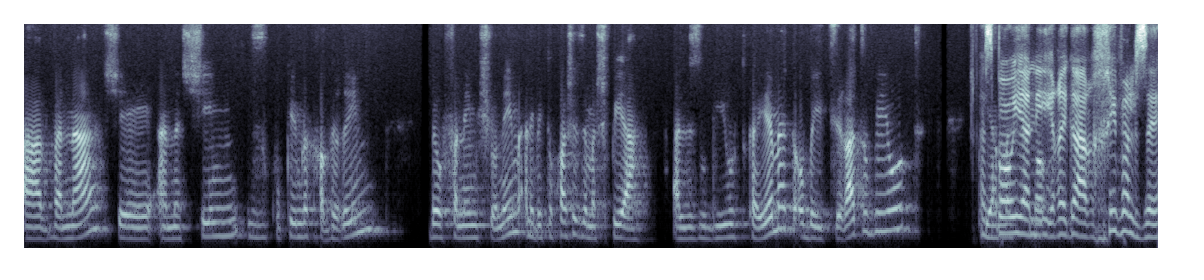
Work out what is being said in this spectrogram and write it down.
ההבנה שאנשים זקוקים לחברים באופנים שונים. אני בטוחה שזה משפיע על זוגיות קיימת או ביצירת זוגיות, אז בואי אני רגע ארחיב על זה,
